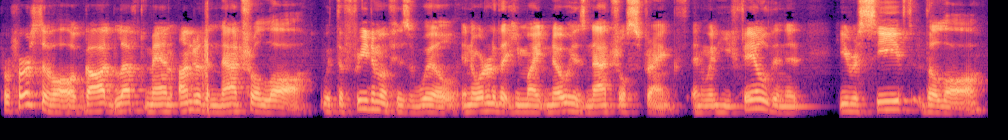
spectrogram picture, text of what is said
For first of all, God left man under the natural law, with the freedom of his will, in order that he might know his natural strength, and when he failed in it, he received the law,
